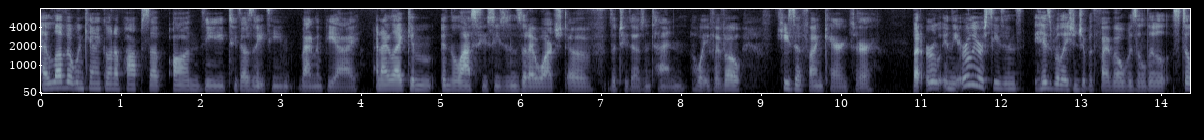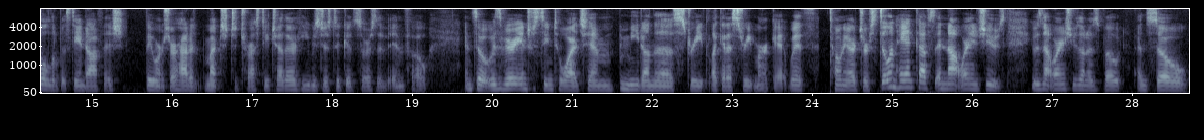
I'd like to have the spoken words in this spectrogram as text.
I love it when Kamekona pops up on the 2018 Magnum PI, and I like him in the last few seasons that I watched of the 2010 Hawaii Five-O. He's a fun character, but early in the earlier seasons, his relationship with Five-O was a little, still a little bit standoffish. They weren't sure how to much to trust each other. He was just a good source of info, and so it was very interesting to watch him meet on the street, like at a street market, with Tony Archer still in handcuffs and not wearing shoes. He was not wearing shoes on his boat, and so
